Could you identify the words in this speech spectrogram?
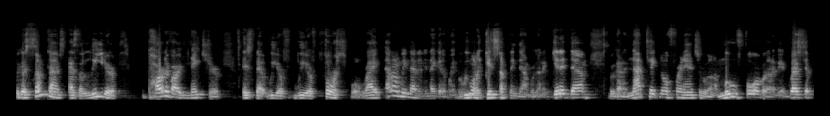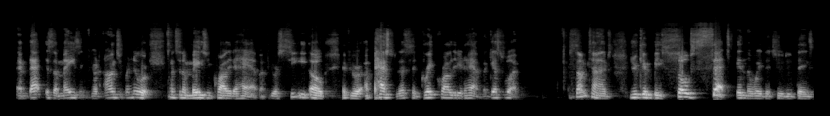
because sometimes, as a leader, part of our nature is that we are we are forceful, right? I don't mean that in a negative way, but we want to get something done. We're going to get it done. We're going to not take no for an answer. We're going to move forward. We're going to be aggressive, and that is amazing. If you're an entrepreneur, that's an amazing quality to have. If you're a CEO, if you're a pastor, that's a great quality to have. But guess what? Sometimes you can be so set in the way that you do things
